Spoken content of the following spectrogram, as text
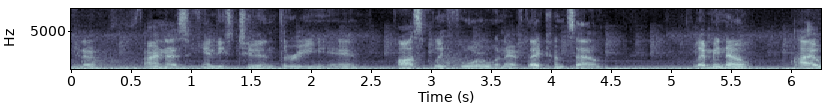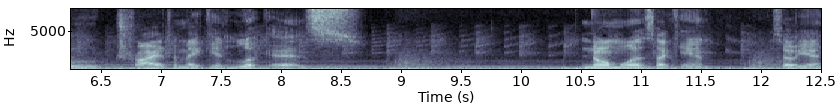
you know, Five Nights Candy's 2 and 3, and possibly 4 whenever that comes out, let me know. I will try to make it look as normal as I can. So yeah.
